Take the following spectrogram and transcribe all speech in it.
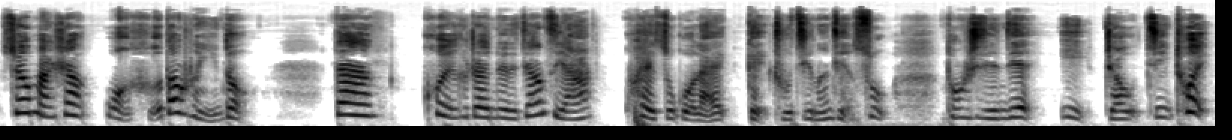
随后马上往河道上移动。但 Quick 战队的姜子牙快速过来，给出技能减速，同时衔接一招击退。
